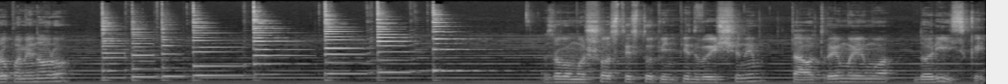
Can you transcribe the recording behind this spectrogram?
Піднімемось по мінору. Зробимо шостий ступінь підвищеним та отримаємо дорійський.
